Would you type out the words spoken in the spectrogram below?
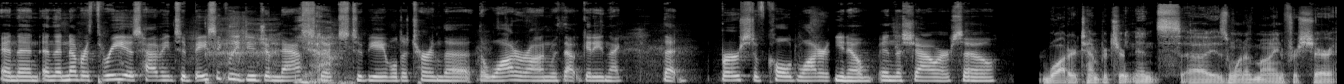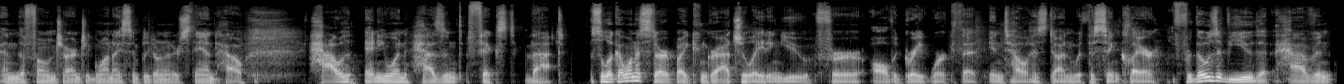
And then and then number three is having to basically do gymnastics yeah. to be able to turn the, the water on without getting that that burst of cold water, you know, in the shower. So water temperature maintenance uh, is one of mine for sure, and the phone charging one. I simply don't understand how how anyone hasn't fixed that. So, look, I want to start by congratulating you for all the great work that Intel has done with the Sinclair. For those of you that haven't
